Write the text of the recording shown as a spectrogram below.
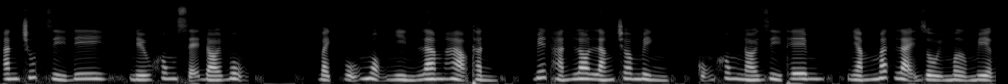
ăn chút gì đi, nếu không sẽ đói bụng. Bạch Vũ Mộng nhìn Lam Hạo Thần, biết hắn lo lắng cho mình, cũng không nói gì thêm, nhắm mắt lại rồi mở miệng,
